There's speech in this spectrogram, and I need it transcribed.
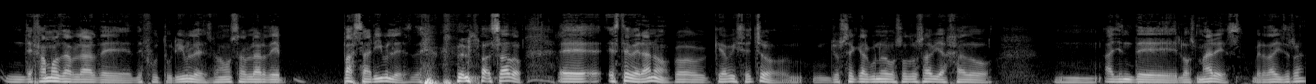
Dejamos de hablar de, futuribles, vamos a hablar de pasaribles del pasado. Eh, este verano, ¿qué habéis hecho? Yo sé que alguno de vosotros ha viajado mmm, de los mares, ¿verdad, Isra?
